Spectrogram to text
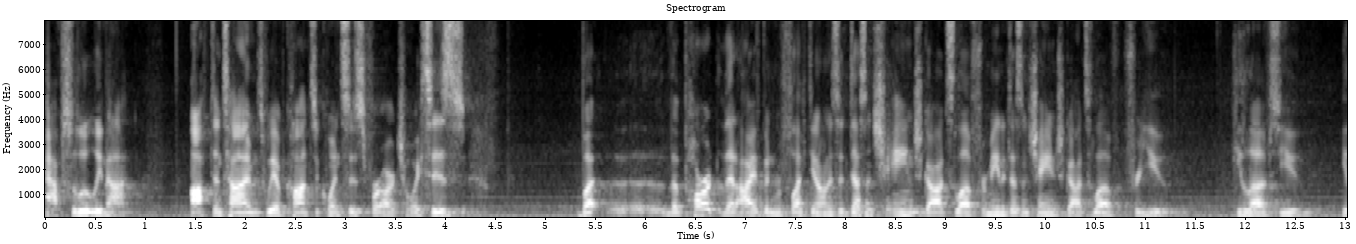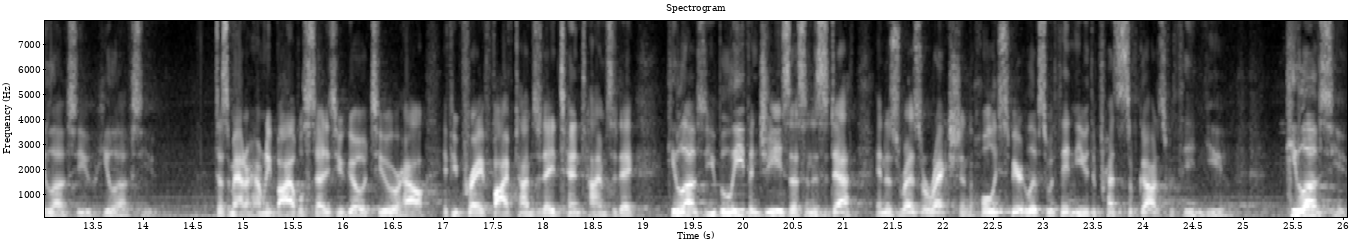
Absolutely not. Oftentimes we have consequences for our choices. But uh, the part that I've been reflecting on is it doesn't change God's love for me, and it doesn't change God's love for you. He loves you, He loves you, He loves you. It doesn't matter how many Bible studies you go to or how, if you pray five times a day, ten times a day, He loves you. You believe in Jesus and His death and His resurrection. The Holy Spirit lives within you, the presence of God is within you. He loves you.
